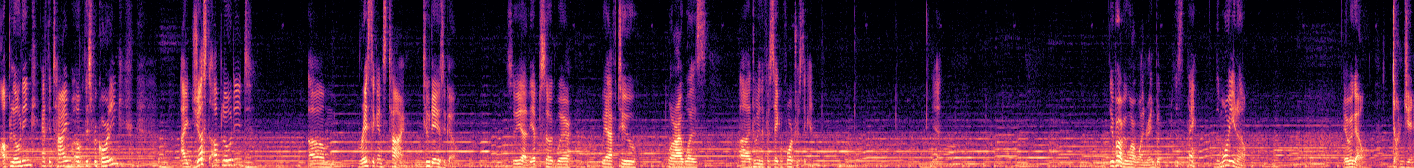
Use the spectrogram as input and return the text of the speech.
uploading at the time of this recording, I just uploaded um, Race Against Time two days ago. So yeah, the episode where we have to, where I was uh, doing the Forsaken Fortress again. Yeah. You probably weren't wondering, but just, hey, the more you know. Here we go. Dungeon.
